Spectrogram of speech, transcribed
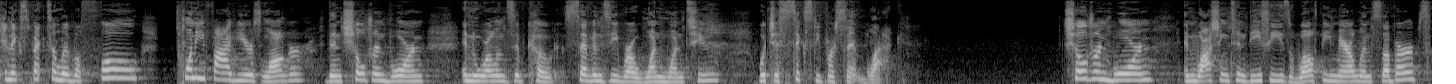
can expect to live a full 25 years longer than children born in New Orleans zip code 70112, which is 60% black. Children born in Washington, D.C.'s wealthy Maryland suburbs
